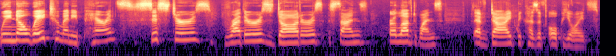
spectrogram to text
We know way too many parents, sisters, brothers, daughters, sons, or loved ones have died because of opioids.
